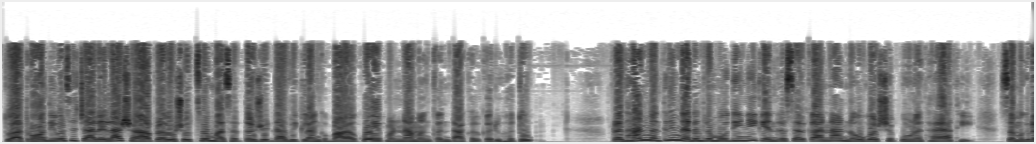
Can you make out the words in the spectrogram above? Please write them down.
તો આ ત્રણ દિવસે ચાલેલા શાળા પ્રવેશોત્સવમાં સત્તર જેટલા વિકલાંગ બાળકોએ પણ નામાંકન દાખલ કર્યું હતું. પ્રધાનમંત્રી નરેન્દ્ર મોદીની કેન્દ્ર સરકારના નવ વર્ષ પૂર્ણ થયાથી સમગ્ર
